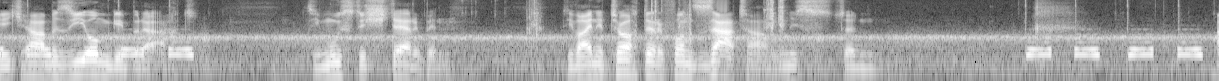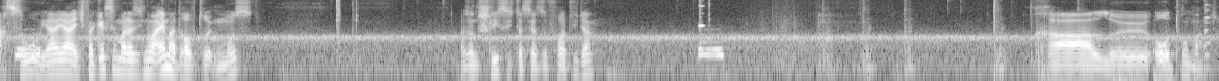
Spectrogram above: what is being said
Ich habe sie umgebracht. Sie musste sterben. Sie war eine Tochter von Satanisten. Ach so, ja, ja. Ich vergesse immer, dass ich nur einmal drauf drücken muss. Weil sonst schließe ich das ja sofort wieder. Hallo. Oh, Tomat.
